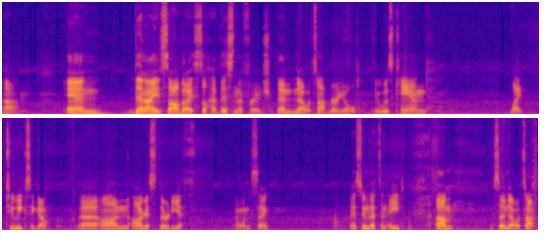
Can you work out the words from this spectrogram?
Um, and then I saw that I still had this in the fridge, and no, it's not very old. It was canned like two weeks ago, uh, on August 30th. I want to say. I assume that's an eight. Um, so no, it's not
